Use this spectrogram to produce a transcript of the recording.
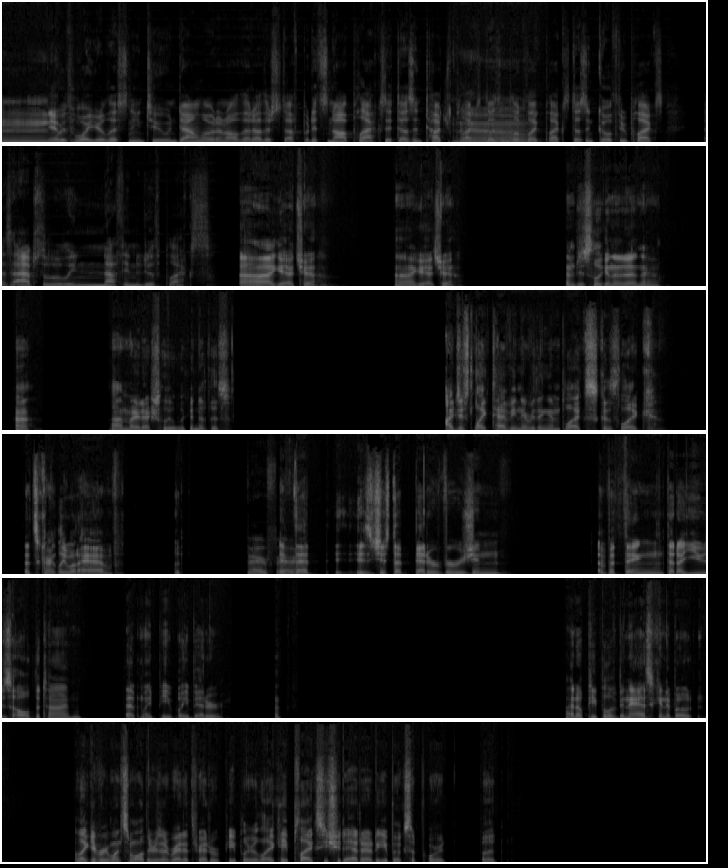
Mm, yep. with what you're listening to and download and all that other stuff. But it's not Plex. It doesn't touch Plex, doesn't look like Plex, doesn't go through Plex, has absolutely nothing to do with Plex. I gotcha. I gotcha. I'm just looking at it now. Huh. I might actually look into this. I just liked having everything in Plex because, like, that's currently what I have. Fair, fair. If that is just a better version of a thing that I use all the time, that might be way better. I know people have been asking about, like, every once in a while there's a Reddit thread where people are like, hey, Plex, you should add audiobook support, but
